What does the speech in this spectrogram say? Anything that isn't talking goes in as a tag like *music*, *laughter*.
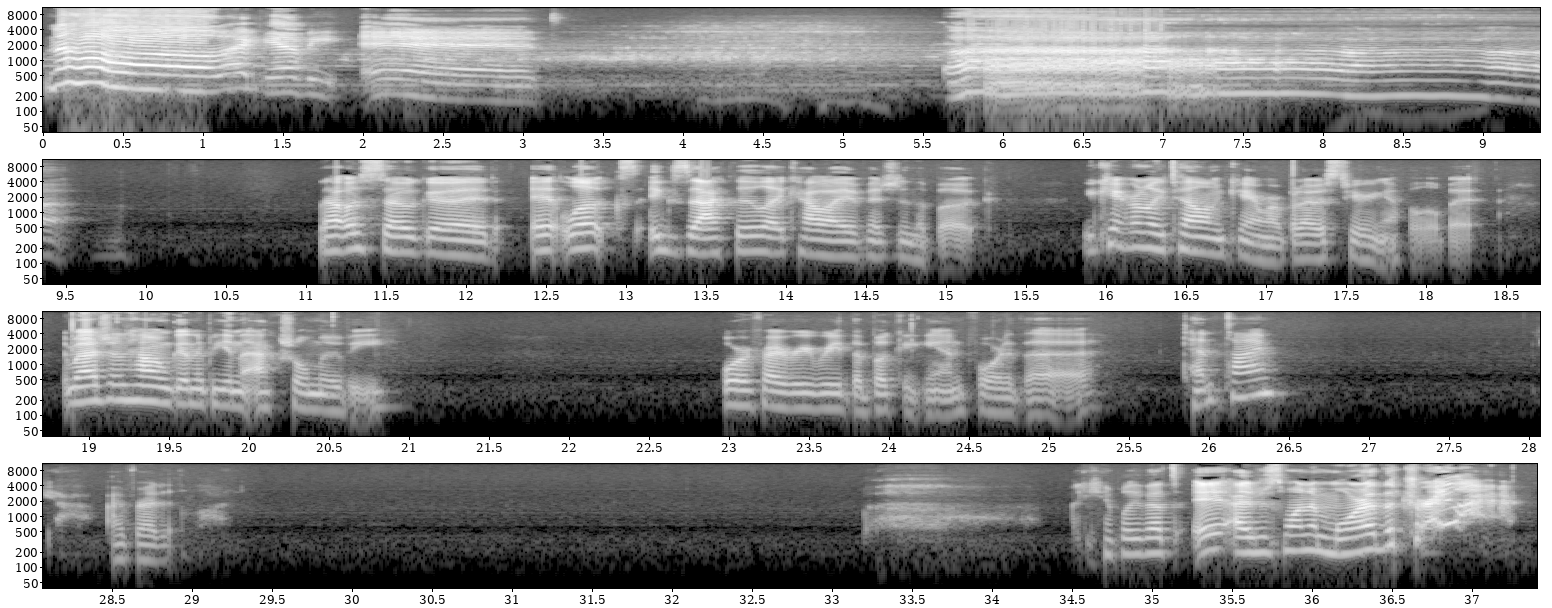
No, that can't be it. Ah. That was so good. It looks exactly like how I envisioned the book. You can't really tell on camera, but I was tearing up a little bit. Imagine how I'm going to be in the actual movie. Or if I reread the book again for the 10th time. Yeah, I've read it a lot. *sighs* I can't believe that's it. I just wanted more of the trailer.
